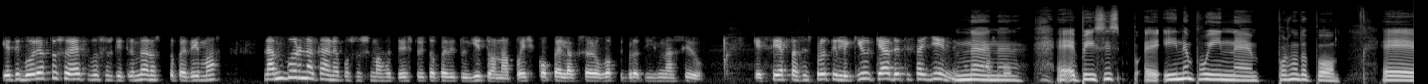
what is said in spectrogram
γιατί μπορεί αυτός ο έφηβος, ο συγκεκριμένος, το παιδί μας, να μην μπορεί να κάνει όπως ο συμμαθητής του ή το παιδί του γείτονα που έχει κοπέλα, ξέρω εγώ, από την πρώτη γυμνασίου. Και εσύ έφτασες πρώτη ηλικίου και άντε τι θα γίνει. Ναι, ας ναι. πούμε. ναι. Ε, επίσης, ε, είναι που είναι, πώς να το πω, ε,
